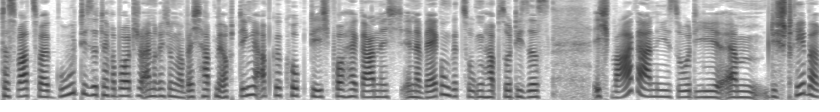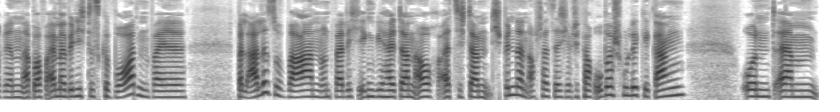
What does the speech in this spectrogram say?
das war zwar gut, diese therapeutische Einrichtung, aber ich habe mir auch Dinge abgeguckt, die ich vorher gar nicht in Erwägung gezogen habe. So dieses, ich war gar nie so die, ähm, die Streberin, aber auf einmal bin ich das geworden, weil weil alle so waren und weil ich irgendwie halt dann auch, als ich dann, ich bin dann auch tatsächlich auf die Fachoberschule gegangen und ähm,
